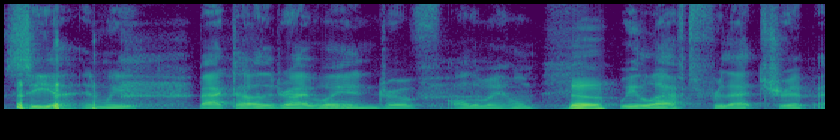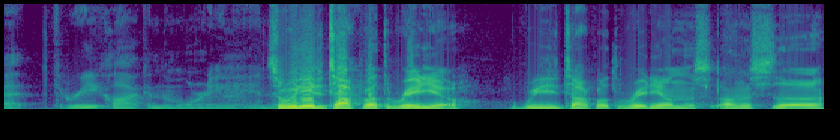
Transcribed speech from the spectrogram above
See ya." And we backed out of the driveway and drove all the way home. yeah. We left for that trip at three o'clock in the morning. And So we need to talk about the radio. We need to talk about the radio on this on this uh,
